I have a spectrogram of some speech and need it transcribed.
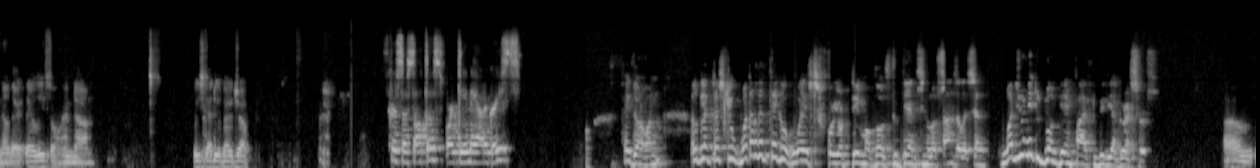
you know they're they're lethal, and um, we just got to do a better job. Christos Saltos, Sport DNA out of Greece. Hey, Donovan. I would like to ask you, what are the takeaways for your team of those two games in Los Angeles, and what do you need to do in Game Five to be the aggressors? Um,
